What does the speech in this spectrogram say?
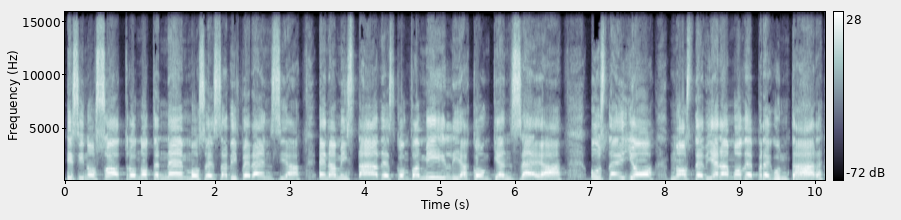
Y si nosotros no tenemos esa diferencia en amistades, con familia, con quien sea, usted y yo nos debiéramos de preguntar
